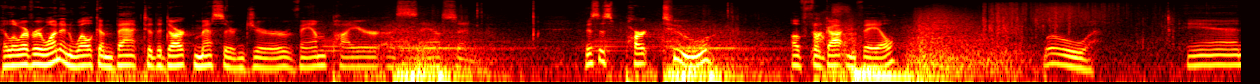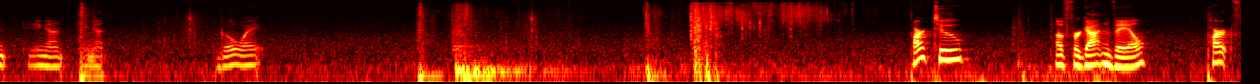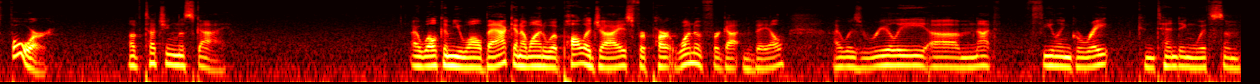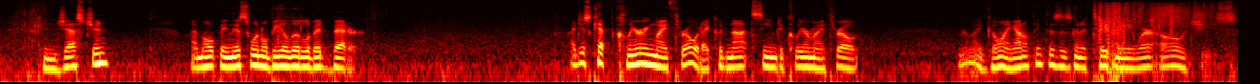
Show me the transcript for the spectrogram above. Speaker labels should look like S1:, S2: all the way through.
S1: Hello, everyone, and welcome back to the Dark Messenger Vampire Assassin. This is part two of Forgotten Vale. Whoa. And hang on, hang on. Go away. Part two of Forgotten Vale. Part four of Touching the Sky. I welcome you all back, and I want to apologize for part one of Forgotten Vale. I was really um, not feeling great, contending with some congestion. I'm hoping this one will be a little bit better. I just kept clearing my throat. I could not seem to clear my throat. Where am I going? I don't think this is going to take me anywhere. Oh, jeez.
